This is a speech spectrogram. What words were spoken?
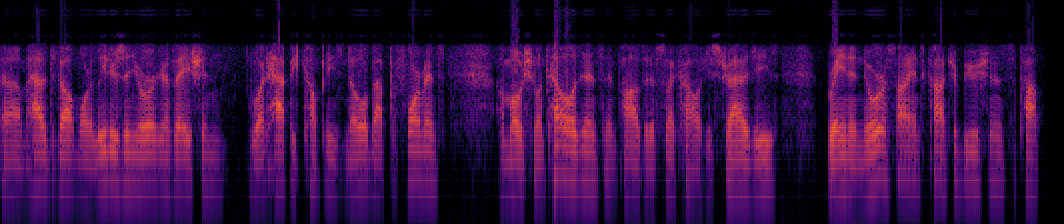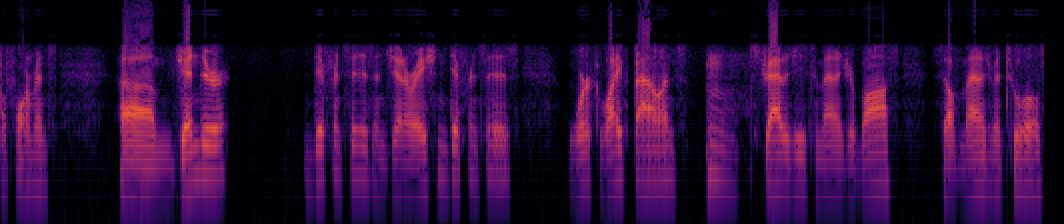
um, how to develop more leaders in your organization, what happy companies know about performance, emotional intelligence and positive psychology strategies, brain and neuroscience contributions to top performance, um, gender differences and generation differences, work-life balance, strategies to manage your boss, self-management tools.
